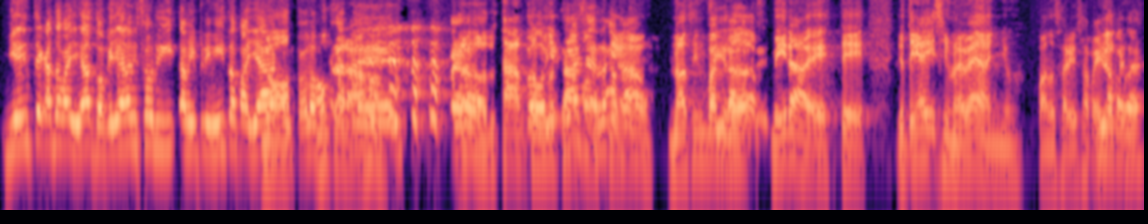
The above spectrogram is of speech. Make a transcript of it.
bien tecando para allá. Tengo que llevar a mi, sobrino, a mi primito para allá con todos los panas de él. Pero, tú estabas, todo estaba No, sin Mira, este, yo tenía 19 años cuando salió esa película.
